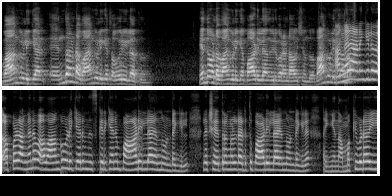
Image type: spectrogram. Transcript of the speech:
വാങ്ക് വിളിക്കാൻ എന്താണ്ടാ വാങ്ക് വിളിക്കാൻ സൗകര്യമില്ലാത്തത്? എന്തുകൊണ്ടാണ് ബാങ്ക് വിളിക്കാൻ പാടില്ല എന്ന് ഇവർ പറയേണ്ട ആവശ്യം എന്തോ ബാങ്ക് വിളിക്കാൻ അങ്ങനെയാണെങ്കിൽ അപ്പോഴങ്ങനെ ബാങ്ക് വിളിക്കാനും നിസ്കരിക്കാനും പാടില്ല എന്നുണ്ടെങ്കിൽ അല്ല ക്ഷേത്രങ്ങളുടെ അടുത്ത് പാടില്ല എന്നുണ്ടെങ്കിൽ നമുക്കിവിടെ ഈ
